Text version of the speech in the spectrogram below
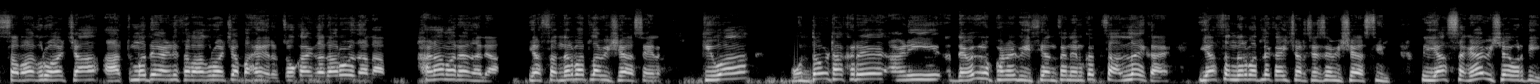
सभागृहाच्या आतमध्ये आणि सभागृहाच्या बाहेर जो काय गदारोळ झाला हाणामाऱ्या झाल्या या संदर्भातला विषय असेल किंवा उद्धव ठाकरे आणि देवेंद्र फडणवीस यांचं नेमकं चाललंय काय? या संदर्भातले काही चर्चेचे विषय असतील. तर या सगळ्या विषयावरती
